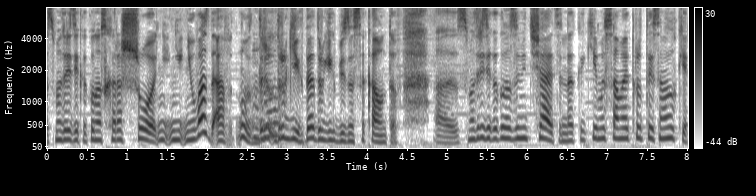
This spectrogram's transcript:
Смотрите, как у нас хорошо. Не, не, не у вас, а ну, угу. других, да, других бизнес-аккаунтов. Смотрите, как у нас замечательно, какие мы самые крутые, самые лучшие.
